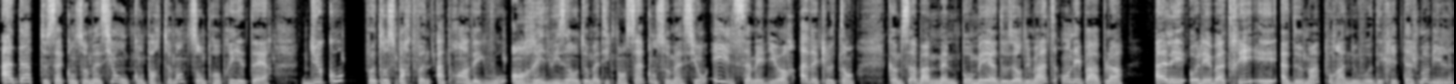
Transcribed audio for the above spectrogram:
adapte sa consommation au comportement de son propriétaire. Du coup, votre smartphone apprend avec vous en réduisant automatiquement sa consommation et il s'améliore avec le temps. Comme ça, bah, même paumé à 2h du mat, on n'est pas à plat. Allez, au les batteries et à demain pour un nouveau décryptage mobile.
